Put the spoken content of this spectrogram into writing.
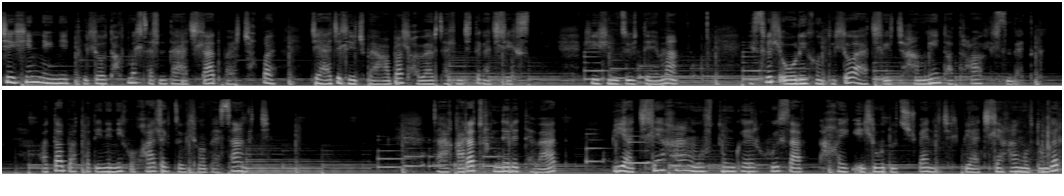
чи хин нэгний төлөө тогтмол цалинтай ажиллаад баярчихгүй. Чи ажил хийж байгаа бол хуваар цалинждаг ажил хийх нь зүйтэй юм а эсвэл өөрийнхөө төлөө ажил гэж хамгийн тодорхой хэлсэн байдаг. Одоо ботход энэ нэг ухаалаг зөвлөгөө байсан гэж. За гараа зүрхэн дээрээ тавиад би ажлынхаа үр дүнгээр хөлс авахыг илүүд үзэж байна гэж хэл. Би ажлынхаа үр дүнгээр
